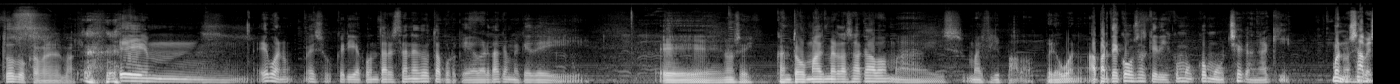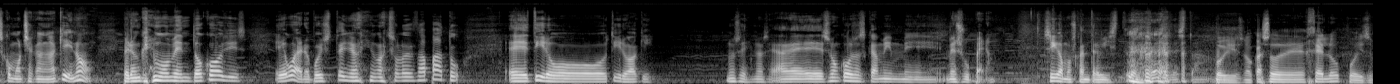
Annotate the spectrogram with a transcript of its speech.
Todo cabe en el mar. e, mm, e bueno, eso, quería contar esta anécdota porque a verdad que me quedei eh, non sei, canto máis merda sacaba, máis máis flipaba. Pero bueno, aparte de cousas que dis, como como chegan aquí? Bueno, sabes como chegan aquí, non? Pero en que momento colles? E bueno, pois teño aquí un solo de zapato, eh, tiro tiro aquí. Non sei, non sei, eh, son cousas que a mí me, me superan. Sigamos ca entrevista. Pois no caso de Gelo pois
